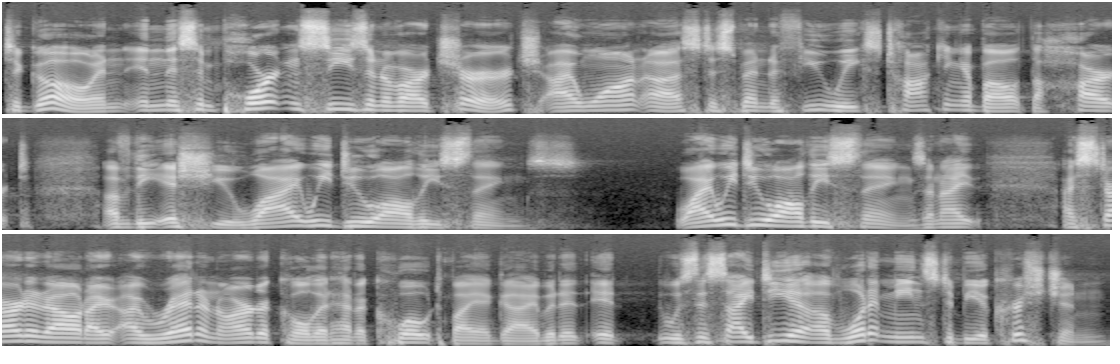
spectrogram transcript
to go. And in this important season of our church, I want us to spend a few weeks talking about the heart of the issue, why we do all these things. Why we do all these things. And I, I started out, I, I read an article that had a quote by a guy, but it, it was this idea of what it means to be a Christian.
